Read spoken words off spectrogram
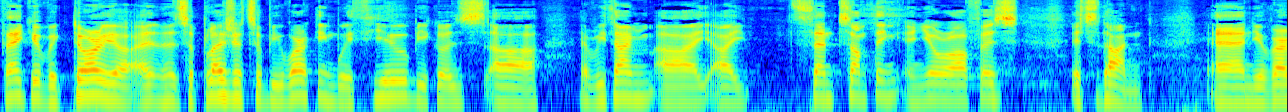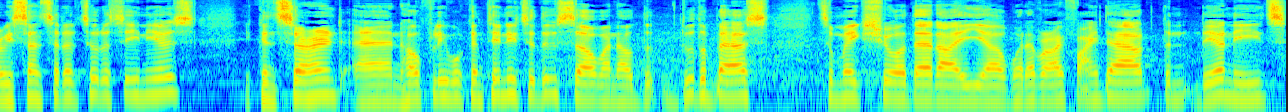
Thank you, Victoria, and it's a pleasure to be working with you because uh, every time I, I send something in your office, it's done, and you're very sensitive to the seniors. You're concerned, and hopefully we'll continue to do so. And I'll do the best to make sure that I, uh, whatever I find out, the, their needs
